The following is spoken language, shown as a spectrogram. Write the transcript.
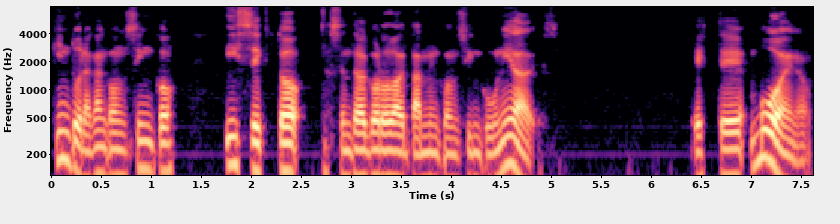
quinto Huracán con 5 y sexto Central Córdoba también con 5 unidades. Este, bueno,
